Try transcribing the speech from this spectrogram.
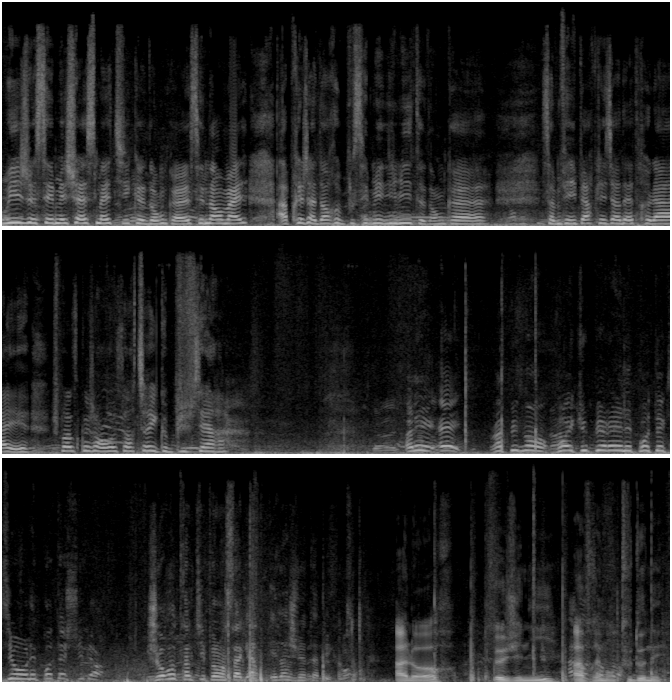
Oui, je sais, mais je suis asthmatique, donc euh, c'est normal. Après, j'adore repousser mes limites, donc euh, ça me fait hyper plaisir d'être là et je pense que j'en ressortirai que plus fière. Allez, hey, rapidement, vous récupérez les protections, les protèges bien. Je rentre un petit peu dans sa garde et là je viens taper comme ça. Alors, Eugénie a vraiment tout donné.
